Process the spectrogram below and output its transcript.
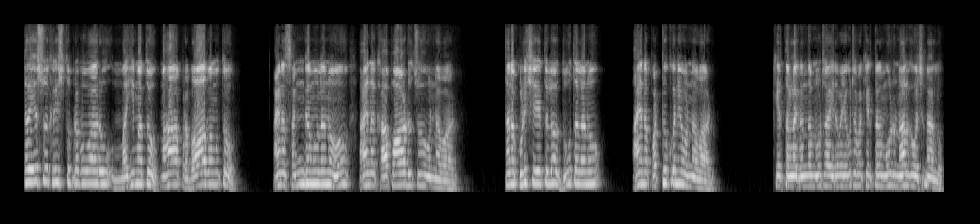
కదా యేసుక్రీస్తు ప్రభువారు మహిమతో మహాప్రభావముతో ఆయన సంఘములను ఆయన కాపాడుచూ ఉన్నవాడు. తన కుడి చేతిలో దూతలను ఆయన పట్టుకొని ఉన్నవాడు. కీర్తనల గ్రంథం నూట ఇరవై ఒకటవ కీర్తన మూడు నాలుగు వచనాల్లో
